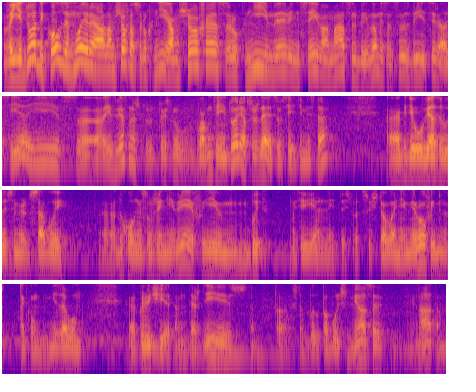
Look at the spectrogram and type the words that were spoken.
Воедоды колзы мойры аламшохас рухни амшохас рухни мерин сейва мацель бейлом и сацилус бриицы Россия. И э, известно, что то есть, ну, во внутренней торе обсуждаются все эти места, где увязываются между собой духовное служение евреев и быт материальный, то есть вот существование миров именно в таком низовом ключе, там, дожди, там, по, чтобы было побольше мяса, вина, там,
